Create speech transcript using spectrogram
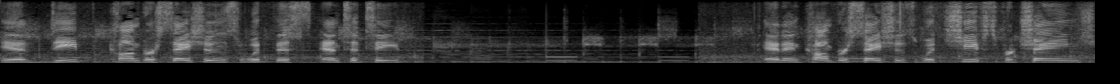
in deep conversations with this entity and in conversations with Chiefs for Change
